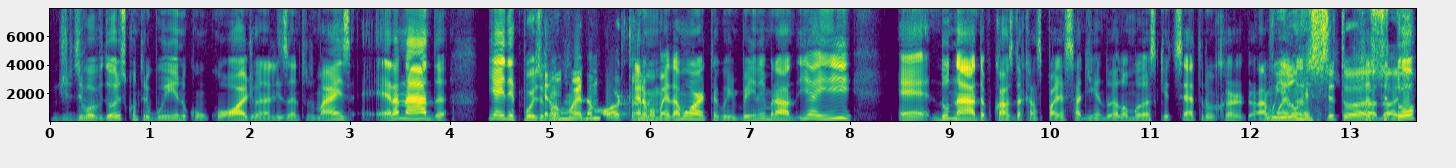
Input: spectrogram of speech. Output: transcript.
de desenvolvedores contribuindo com o código, analisando e tudo mais, era nada. E aí depois... Era uma moeda morta. Era né? uma moeda morta, Gwen, bem lembrado. E aí, é, do nada, por causa daquelas palhaçadinhas do Elon Musk, etc. A o Elon ressuscitou. ressuscitou.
